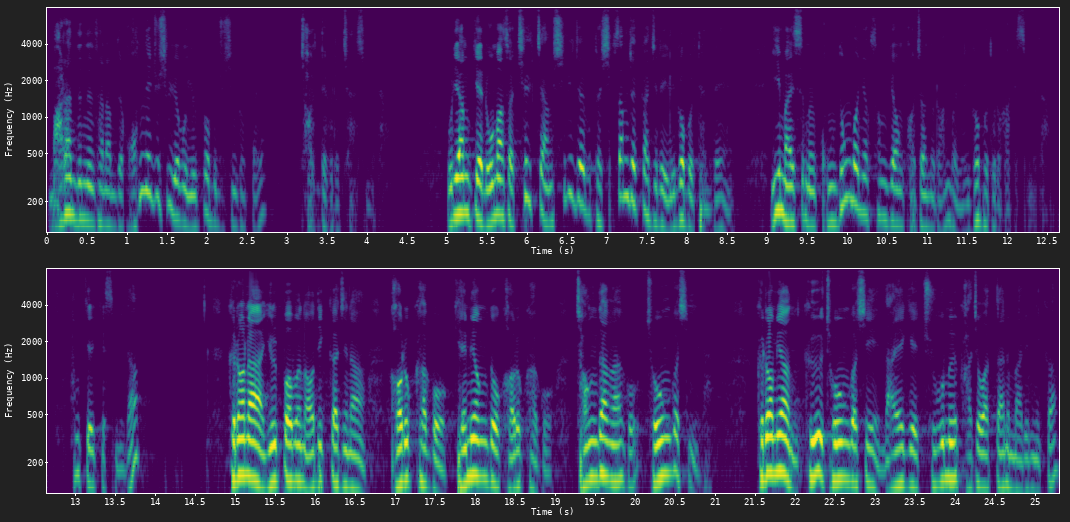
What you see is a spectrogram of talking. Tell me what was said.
말 안 듣는 사람들 혼내주시려고 율법을 주신 걸까요? 절대 그렇지 않습니다. 우리 함께 로마서 7장 12절부터 13절까지를 읽어볼 텐데 이 말씀을 공동번역 성경 버전으로 한번 읽어보도록 하겠습니다. 함께 읽겠습니다. 그러나 율법은 어디까지나 거룩하고 계명도 거룩하고 정당하고 좋은 것입니다. 그러면 그 좋은 것이 나에게 죽음을 가져왔다는 말입니까?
